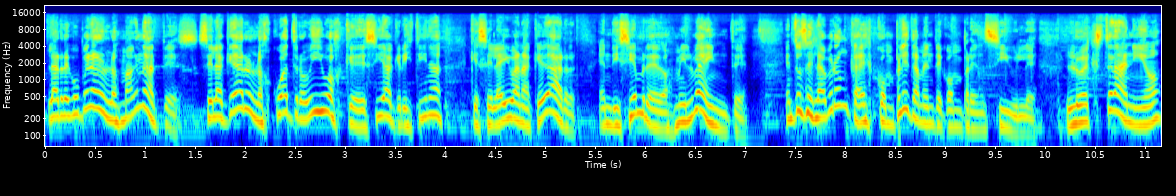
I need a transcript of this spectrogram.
la recuperaron los magnates. Se la quedaron los cuatro vivos que decía Cristina que se la iban a quedar en diciembre de 2020. Entonces la bronca es completamente comprensible. Lo extraño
